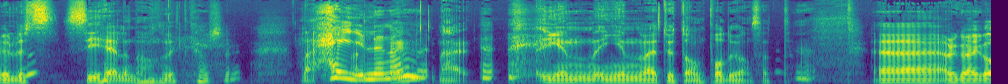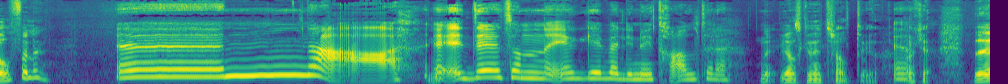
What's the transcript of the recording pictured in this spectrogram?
Vil du si hele navnet ditt, kanskje? Nei. Hele navnet? Nei. Ingen, ingen veit på det uansett. Uh, er du glad i golf, eller? Uh, Nei Eh, Det er sånn Jeg er veldig nøytral til det. Ganske nøytralt. til det? Ja. Ok. Det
